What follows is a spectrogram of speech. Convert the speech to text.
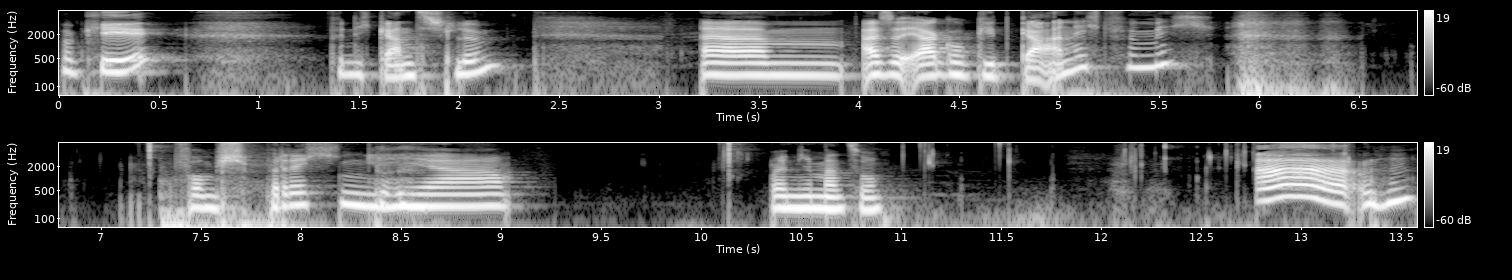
okay. finde ich ganz schlimm. Ähm, also Ergo geht gar nicht für mich. Vom Sprechen her, wenn jemand so, Ah, mhm.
